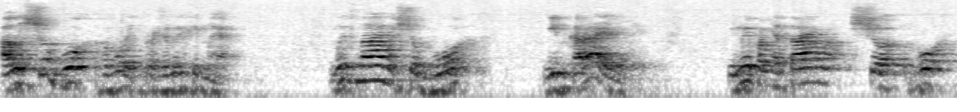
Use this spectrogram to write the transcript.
Але що Бог говорить про живих і мертвих? Ми знаємо, що Бог, Він карає людей. І ми пам'ятаємо, що Бог,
